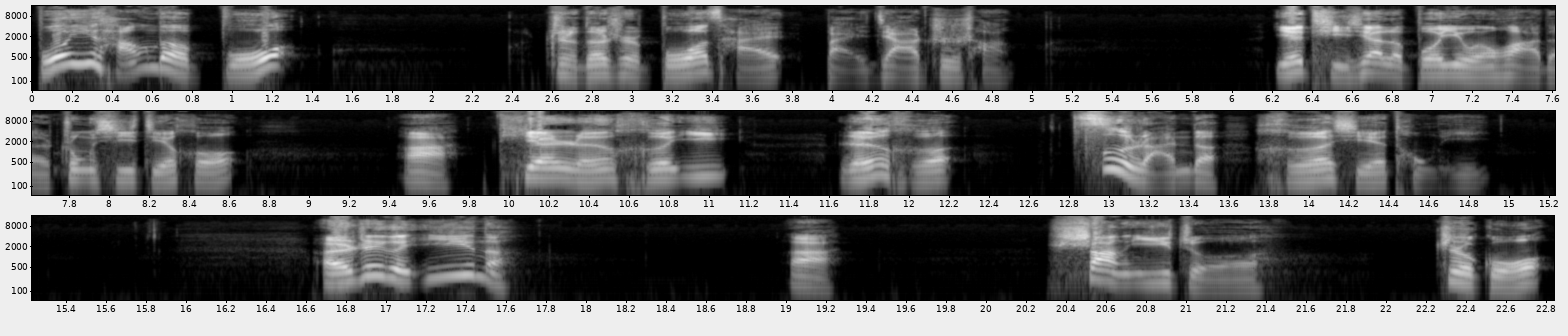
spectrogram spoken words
博一堂的“博”指的是博采百家之长，也体现了博弈文化的中西结合，啊，天人合一，人和自然的和谐统一。而这个“医”呢，啊，上医者。治国，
